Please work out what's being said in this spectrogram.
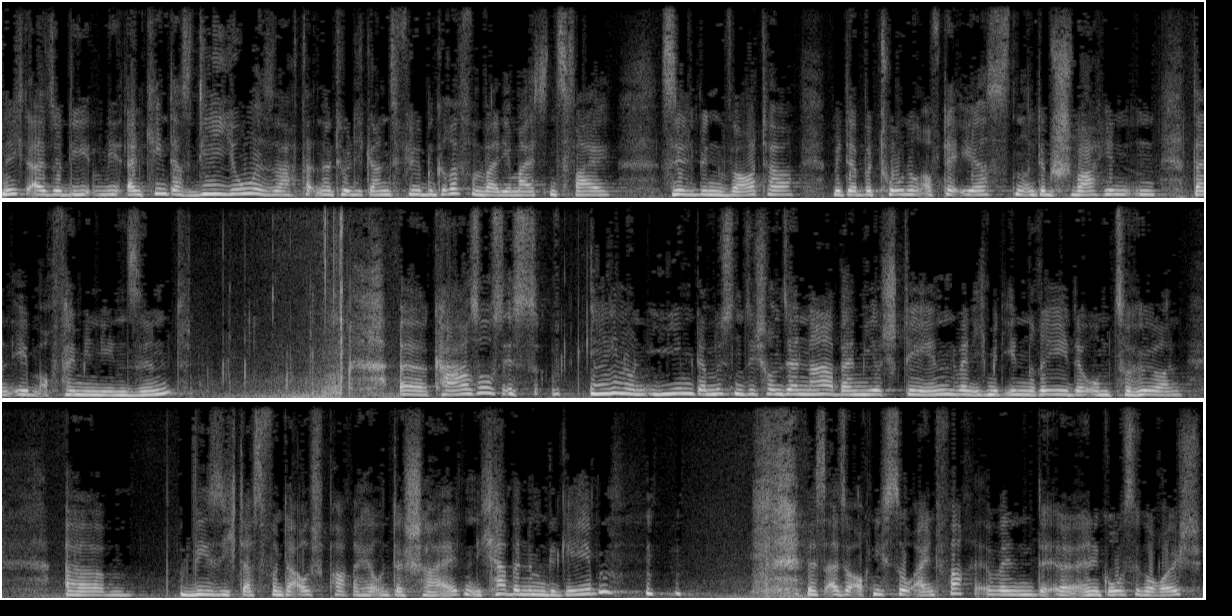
Nicht? Also die, ein Kind, das die Junge sagt, hat natürlich ganz viel begriffen, weil die meisten zweisilbigen Wörter mit der Betonung auf der ersten und dem Schwa hinten dann eben auch feminin sind. Äh, Kasus ist ihn und ihm, da müssen sie schon sehr nah bei mir stehen, wenn ich mit ihnen rede, um zu hören, ähm, wie sich das von der Aussprache her unterscheiden. Ich habe einem gegeben. Das ist also auch nicht so einfach, wenn äh, eine große Geräusch,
